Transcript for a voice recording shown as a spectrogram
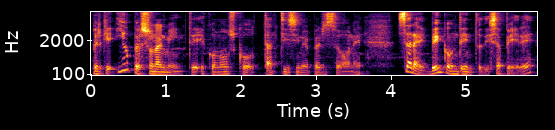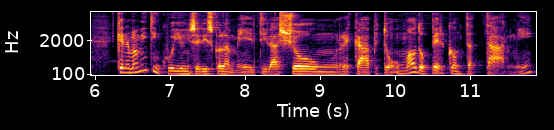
Perché io personalmente, e conosco tantissime persone, sarei ben contento di sapere che nel momento in cui io inserisco la mail, ti lascio un recapito, un modo per contattarmi,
